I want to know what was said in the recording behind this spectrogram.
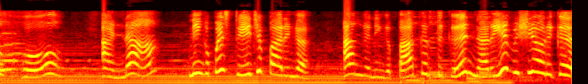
ஓஹோ அண்ணா நீங்க போய் ஸ்டேஜ் பாருங்க. அங்க நீங்க பாக்குறதுக்கு நிறைய விஷயம் இருக்கு.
